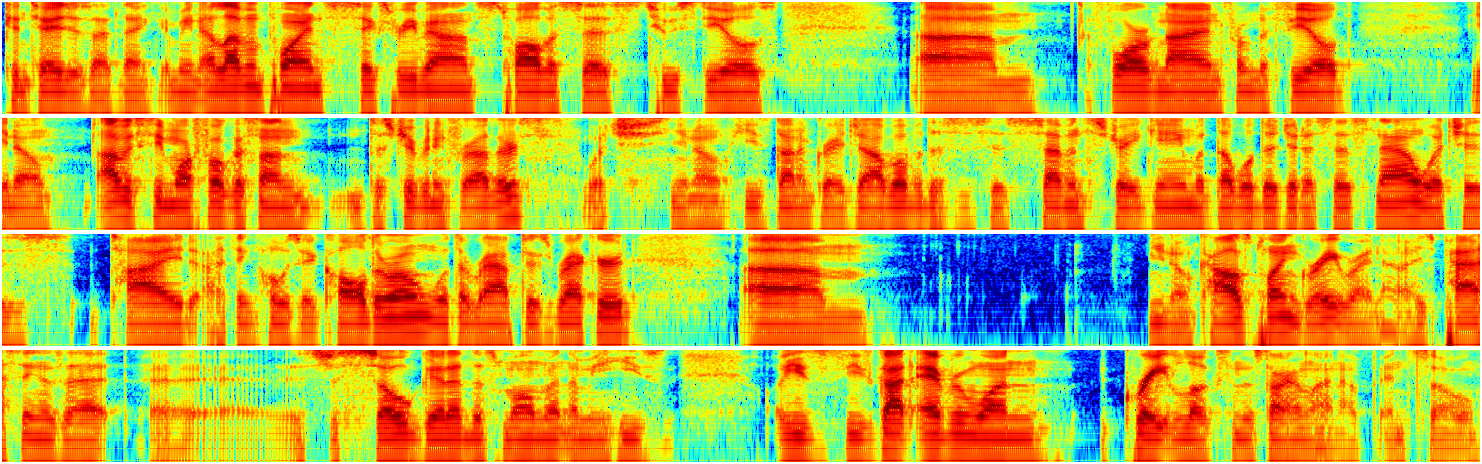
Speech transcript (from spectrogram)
contagious. I think. I mean, 11 points, six rebounds, 12 assists, two steals. Um, four of nine from the field. You know, obviously more focus on distributing for others, which, you know, he's done a great job of. This is his seventh straight game with double digit assists now, which is tied, I think, Jose Calderon with the Raptors record. Um, you know, Kyle's playing great right now. His passing is at, uh, it's just so good at this moment. I mean, he's, he's, he's got everyone great looks in the starting lineup. And so,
